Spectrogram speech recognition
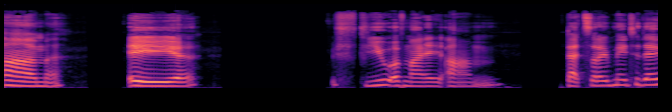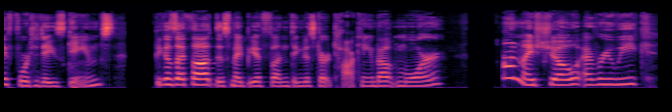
um a few of my um bets that I've made today for today's games because I thought this might be a fun thing to start talking about more on my show every week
